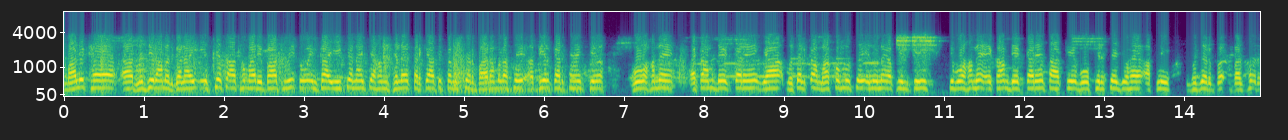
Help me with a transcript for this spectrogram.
मालिक है नजीर अहमद गनाई, इसके साथ हमारी बात हुई तो इनका ये कहना है कि हम जिला तरक्याती कमिश्नर बारामूला से अपील करते हैं कि वो हमें अकामडेट करें या मुतल महकमों से इन्होंने अपील की कि वो हमें अकामडेट करें ताकि वो फिर से जो है अपनी गुजर बसर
